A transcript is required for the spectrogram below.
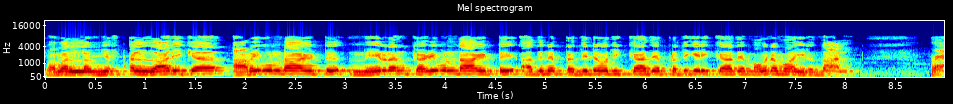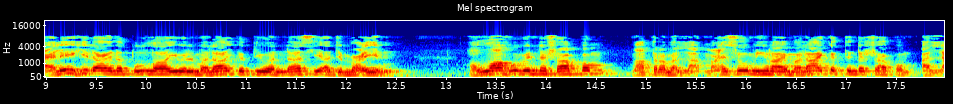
ഫമല്ലം യഫ്അൽ ദാലിക അറിവുണ്ടായിട്ട് നേരിടാൻ കഴിവുണ്ടായിട്ട് അതിനെ പ്രതിരോധിക്കാതെ പ്രതികരിക്കാതെ മൗനമായിരുന്നാൽ അള്ളാഹുവിന്റെ ശാപം മാത്രമല്ല മയസൂമിങ്ങളായ മലായിക്കത്തിന്റെ ശാപം അല്ല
